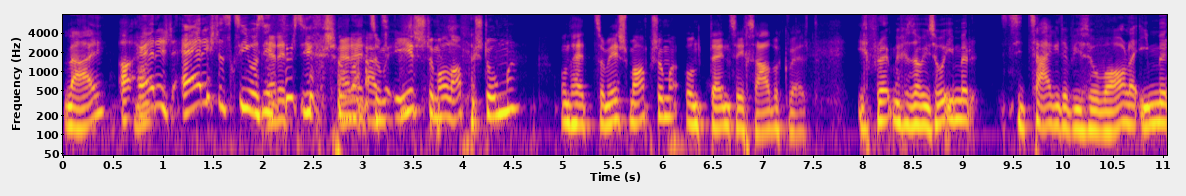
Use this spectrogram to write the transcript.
Nein. Ah, er, ist, er ist das gewesen, was ich er für hat, sich schon er hat zum ersten Mal abgestimmt und hat zum ersten Mal abgestimmt und dann sich selber gewählt. Ich frage mich sowieso immer, sie zeigen ja bei so Wahlen immer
